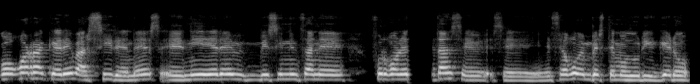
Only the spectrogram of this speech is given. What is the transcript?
gogorrak ere baziren, ez? E, ni ere bizi nintzen e, furgonetan ze, ze, zegoen beste modurik gero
